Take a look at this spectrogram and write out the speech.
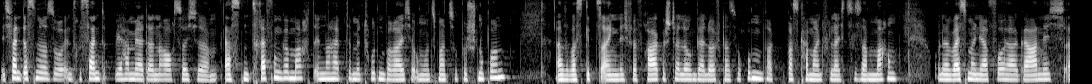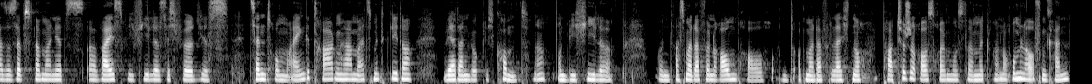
Ich fand das nur so interessant. Wir haben ja dann auch solche ersten Treffen gemacht innerhalb der Methodenbereiche, um uns mal zu beschnuppern. Also was gibt's eigentlich für Fragestellungen, wer läuft da so rum, was kann man vielleicht zusammen machen? Und dann weiß man ja vorher gar nicht, also selbst wenn man jetzt äh, weiß, wie viele sich für das Zentrum eingetragen haben als Mitglieder, wer dann wirklich kommt ne? und wie viele und was man da für einen Raum braucht und ob man da vielleicht noch ein paar Tische rausräumen muss, damit man noch rumlaufen kann.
